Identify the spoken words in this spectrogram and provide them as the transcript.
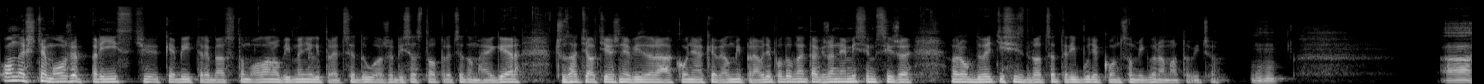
on ešte môže prísť, keby treba s tom Olano vymenili predsedu a že by sa stal predsedom Heger, čo zatiaľ tiež nevyzerá ako nejaké veľmi pravdepodobné, takže nemyslím si, že rok 2023 bude koncom Igora Matoviča. Mm-hmm. Uh,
